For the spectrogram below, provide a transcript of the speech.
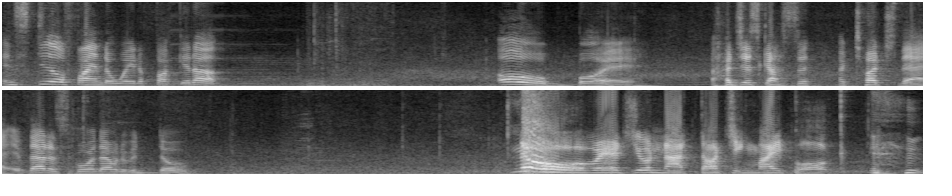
and still find a way to fuck it up. Oh boy. I just got to, I touched that. If that had scored, that would have been dope. No, bitch, you're not touching my book.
